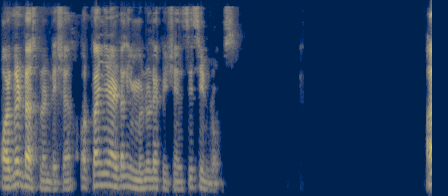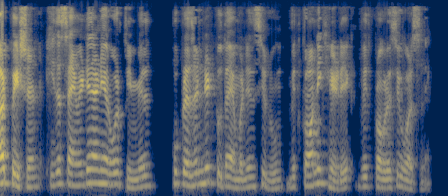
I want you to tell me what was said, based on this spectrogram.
organ transplantation, or congenital immunodeficiency syndromes. Our patient is a 79-year-old female who presented to the emergency room with chronic headache with progressive worsening.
